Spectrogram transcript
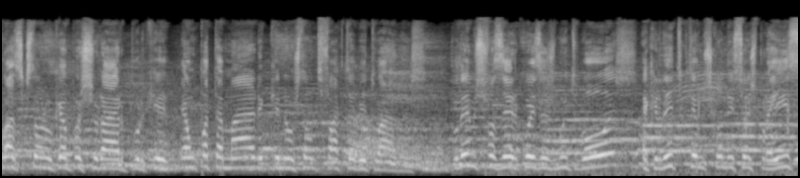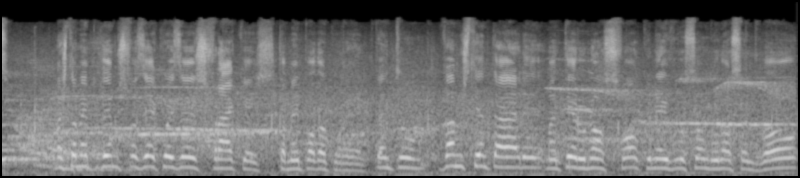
quase que estão no campo a chorar porque é um patamar que não estão de facto habituadas. Podemos fazer coisas muito boas, acredito que temos condições para isso, mas também podemos fazer coisas fracas, também pode ocorrer. Portanto, vamos tentar manter o nosso foco na evolução do nosso handball,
